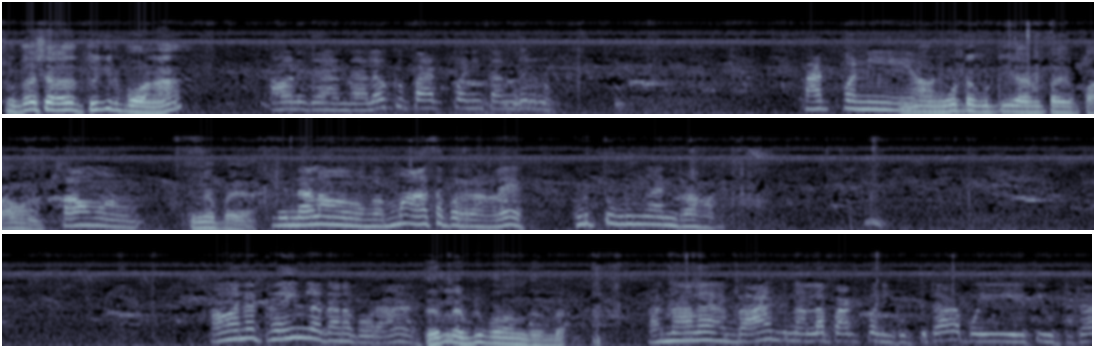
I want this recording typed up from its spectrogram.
சுதர்ஷன் ஏதாவது தூக்கிட்டு போவானா? அவனுக்கு அந்த அளவுக்கு பேக் பண்ணி தந்துடணும். பேக் பண்ணி இன்னும் மூட்டை குட்டி அனுப்ப பாவம். பாவம். என்ன பையன்? இருந்தாலும் அவங்க அம்மா ஆசைப்படுறாங்களே கொடுத்து விடுங்கன்றாங்க. அவன ட்ரெயினில் தானே போகிறான் தெரியல எப்படி போறான்னு தெரியல. அதனால பேக் நல்லா பேக் பண்ணி கொடுத்துட்டா போய் ஏற்றி விட்டுட்டா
